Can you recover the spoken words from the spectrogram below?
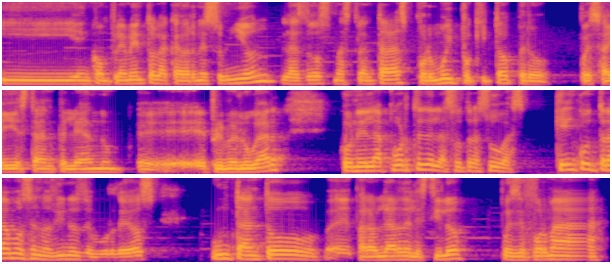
y en complemento la Cabernet Sauvignon, las dos más plantadas por muy poquito, pero pues ahí están peleando eh, el primer lugar, con el aporte de las otras uvas. ¿Qué encontramos en los vinos de Burdeos? Un tanto, eh, para hablar del estilo, pues de forma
